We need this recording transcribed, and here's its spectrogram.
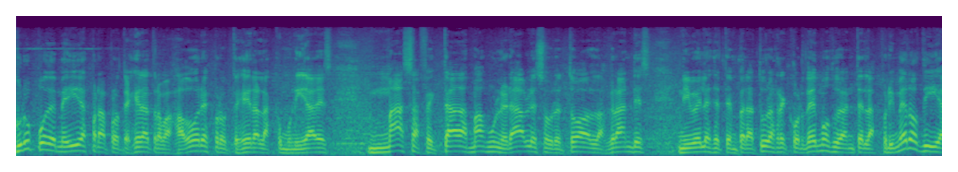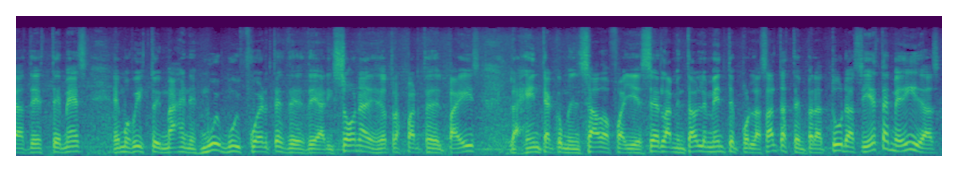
grupo de medidas para proteger a trabajadores, proteger a las comunidades más afectadas, más vulnerables, sobre todo a los grandes niveles de temperatura. Recordemos, durante las primeras días de este mes hemos visto imágenes muy, muy fuertes desde Arizona, desde otras partes del país. La gente ha comenzado a fallecer lamentablemente por las altas temperaturas y estas medidas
